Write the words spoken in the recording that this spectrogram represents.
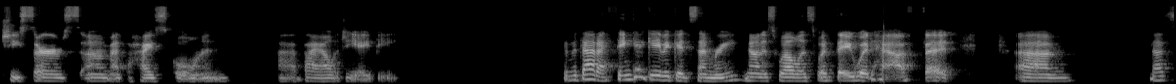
she serves um, at the high school in uh, biology AB. So with that, I think I gave a good summary, not as well as what they would have, but um, that's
